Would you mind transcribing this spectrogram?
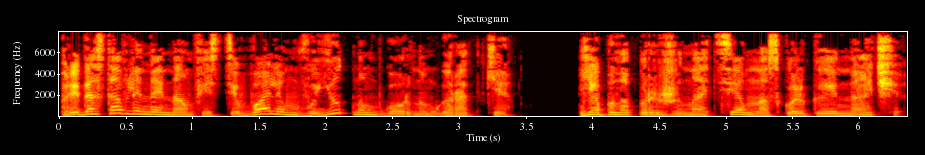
предоставленной нам фестивалем в уютном горном городке. Я была поражена тем, насколько иначе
